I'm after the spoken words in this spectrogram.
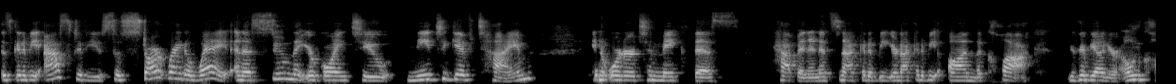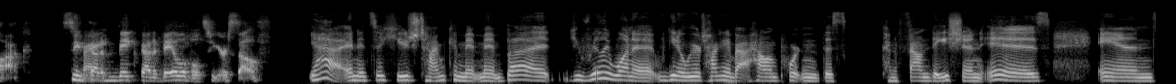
is going to be asked of you. So start right away and assume that you're going to need to give time in order to make this happen. And it's not going to be you're not going to be on the clock. You're going to be on your own clock. So you've got to make that available to yourself. Yeah, and it's a huge time commitment, but you really want to, you know, we were talking about how important this kind of foundation is. And,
